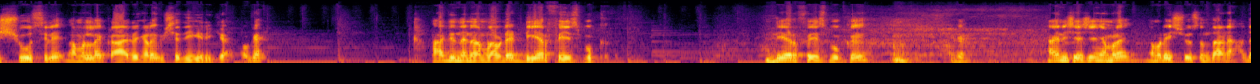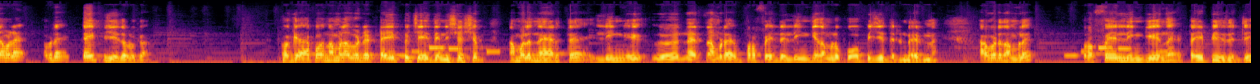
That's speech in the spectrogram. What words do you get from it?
ഇഷ്യൂസിൽ നമ്മളുടെ കാര്യങ്ങൾ വിശദീകരിക്കുക. ഓക്കെ? ആദ്യം തന്നെ നമ്മളവിടെ dear Facebook dear Facebook okay? അതിനുശേഷം നമ്മൾ നമ്മുടെ ഇഷ്യൂസ് എന്താണ്? അത് നമ്മൾ അവിടെ ടൈപ്പ് ചെയ്ത് കൊടുക്കുക. ഓക്കെ അപ്പോൾ നമ്മൾ അവിടെ ടൈപ്പ് ചെയ്തതിന് ശേഷം നമ്മൾ നേരത്തെ ലിങ്ക് നേരത്തെ നമ്മുടെ പ്രൊഫൈലിന്റെ ലിങ്ക് നമ്മൾ കോപ്പി ചെയ്തിട്ടുണ്ടായിരുന്നു. അവിടെ നമ്മൾ പ്രൊഫൈൽ ലിങ്ക് എന്ന് ടൈപ്പ് ചെയ്തിട്ട്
